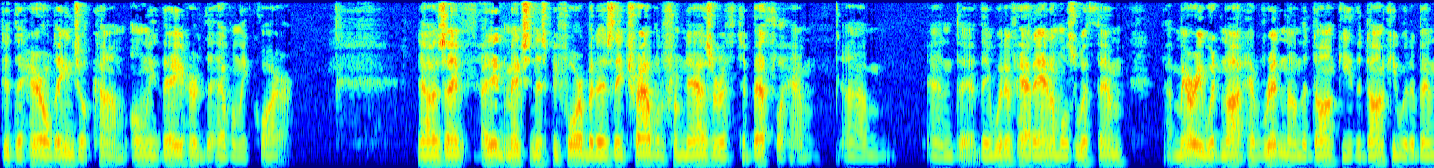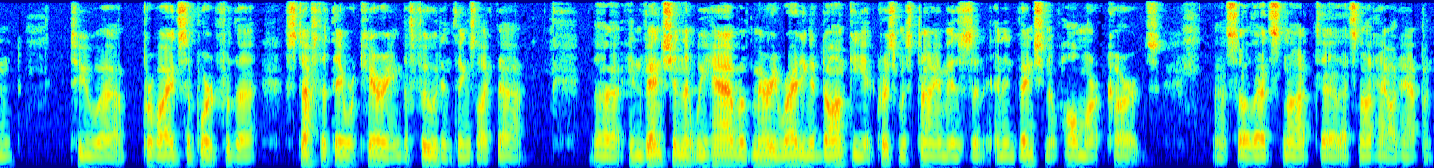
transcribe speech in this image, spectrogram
did the herald angel come. Only they heard the heavenly choir. Now, as I, I didn't mention this before, but as they traveled from Nazareth to Bethlehem, um, and uh, they would have had animals with them, uh, Mary would not have ridden on the donkey. The donkey would have been to uh, provide support for the stuff that they were carrying, the food and things like that the invention that we have of Mary riding a donkey at Christmas time is an, an invention of Hallmark cards. Uh, so that's not uh, that's not how it happened.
